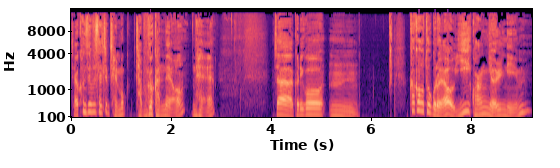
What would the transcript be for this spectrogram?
제가 컨셉을 살짝 잘못 잡은 것 같네요. 네. 자, 그리고, 음, 카카오톡으로요. 이광열님,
